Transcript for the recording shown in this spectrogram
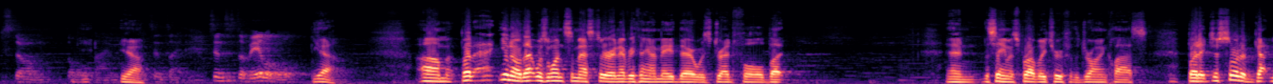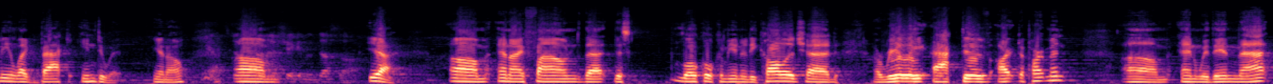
stone the whole time. yeah. Since I since it's available. yeah. Um, but uh, you know that was one semester, and everything I made there was dreadful. But and the same is probably true for the drawing class. But it just sort of got me like back into it. You know. Yeah. It's Um, kind of shaking the dust off. Yeah. Um, and I found that this local community college had a really active art department. Um, and within that,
